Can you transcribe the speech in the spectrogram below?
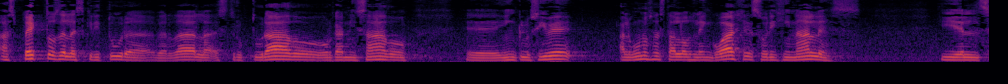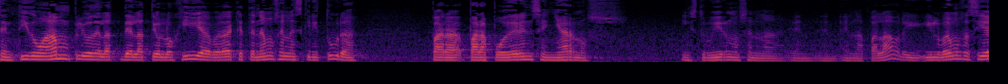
aspectos de la escritura, ¿verdad? La, estructurado, organizado, eh, inclusive algunos hasta los lenguajes originales y el sentido amplio de la, de la teología, ¿verdad? Que tenemos en la escritura para, para poder enseñarnos, instruirnos en la, en, en, la palabra. Y, lo vemos así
